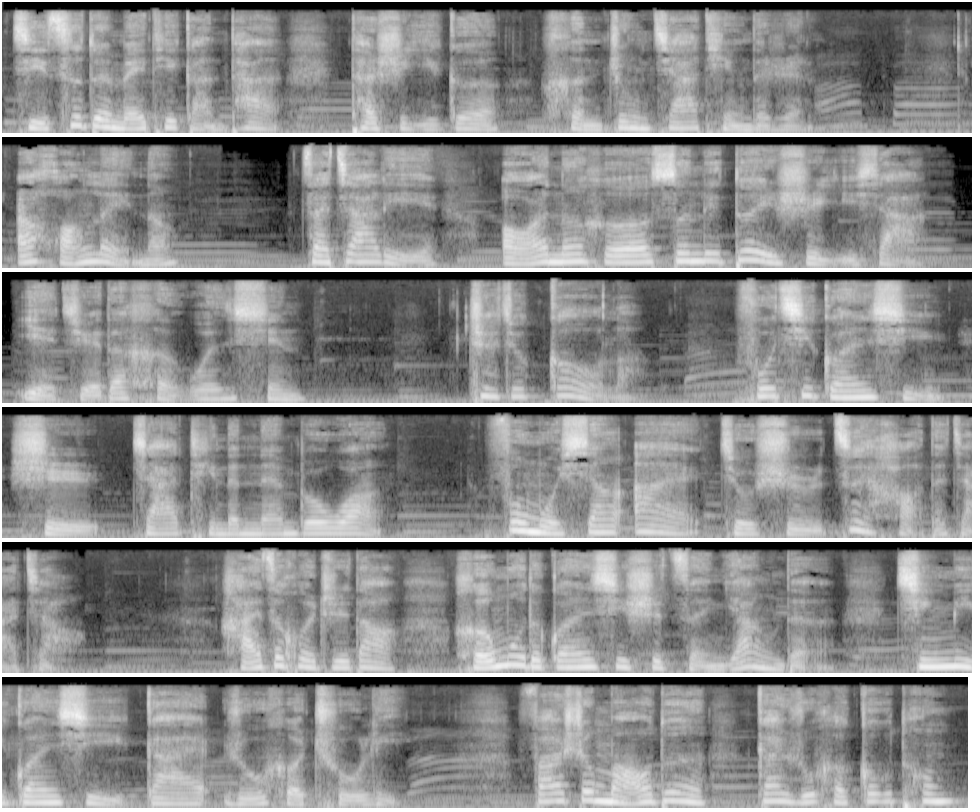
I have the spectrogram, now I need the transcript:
几次对媒体感叹他是一个很重家庭的人。而黄磊呢，在家里偶尔能和孙俪对视一下，也觉得很温馨，这就够了。夫妻关系是家庭的 number one，父母相爱就是最好的家教，孩子会知道和睦的关系是怎样的，亲密关系该如何处理。发生矛盾该如何沟通？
